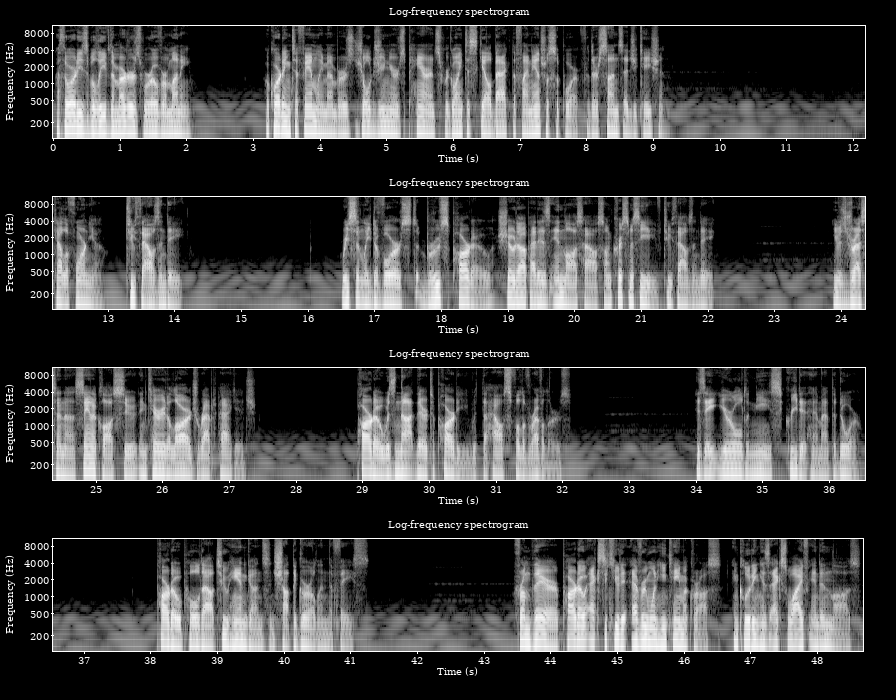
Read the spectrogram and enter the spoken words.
Authorities believe the murders were over money. According to family members, Joel Jr.'s parents were going to scale back the financial support for their son's education. California, 2008. Recently divorced, Bruce Pardo showed up at his in law's house on Christmas Eve 2008. He was dressed in a Santa Claus suit and carried a large wrapped package. Pardo was not there to party with the house full of revelers. His eight year old niece greeted him at the door. Pardo pulled out two handguns and shot the girl in the face. From there, Pardo executed everyone he came across, including his ex wife and in laws.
